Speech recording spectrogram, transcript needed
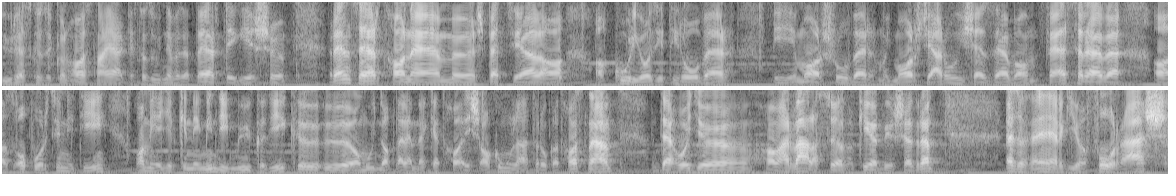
űreszközökön használják ezt az úgynevezett RTG-s rendszert, hanem speciál a, a Curiosity rover Mars rover, vagy Marsjáró is ezzel van felszerelve, az Opportunity, ami egyébként még mindig működik, ő, ő amúgy napelemeket és akkumulátorokat használ, de hogy ha már válaszoljak a kérdésedre, ez az energiaforrás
